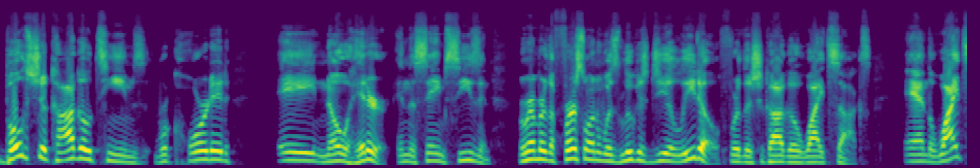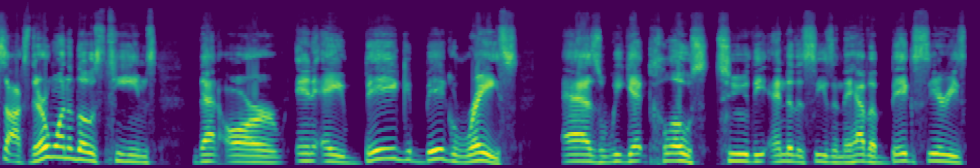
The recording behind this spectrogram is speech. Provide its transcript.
both Chicago teams recorded a no hitter in the same season. Remember, the first one was Lucas Giolito for the Chicago White Sox. And the White Sox, they're one of those teams that are in a big, big race as we get close to the end of the season. They have a big series,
